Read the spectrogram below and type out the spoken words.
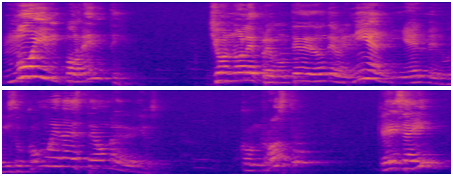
Muy imponente. Yo no le pregunté de dónde venía ni él me lo hizo. ¿Cómo era este hombre de Dios? ¿Con rostro? ¿Qué dice ahí?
